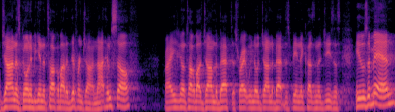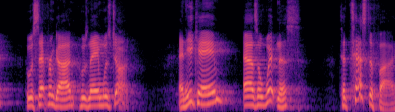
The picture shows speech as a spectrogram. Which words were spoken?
John is going to begin to talk about a different John, not himself, right? He's going to talk about John the Baptist, right? We know John the Baptist being the cousin of Jesus. He was a man who was sent from God, whose name was John. And he came as a witness to testify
